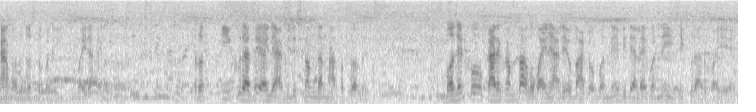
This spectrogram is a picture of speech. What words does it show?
कामहरू जस्तो पनि भइरहेको छ। र ती कुरा चाहिँ अहिले हामीले श्रमदान मार्फत गर्दैछौँ। बजेटको कार्यक्रम त अब भइ नै हाल्यो। बाटो बन्ने विद्यालय बन्ने यी चाहिँ कुराहरू भए होइन।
